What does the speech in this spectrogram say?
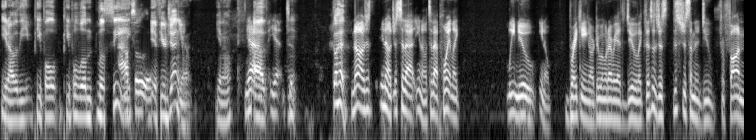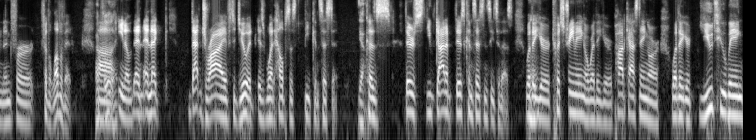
You know the people people will will see Absolutely. if you're genuine. You know. Yeah, Uh, yeah. To, Go ahead. no, just you know, just to that, you know, to that point, like we knew, you know, breaking or doing whatever you had to do. Like this is just this is just something to do for fun and for for the love of it. Uh, Absolutely. you know, and and that that drive to do it is what helps us be consistent. Yeah. because there's you've got to there's consistency to this whether Mhm. you're twitch streaming or whether you're podcasting or whether you're youtubing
